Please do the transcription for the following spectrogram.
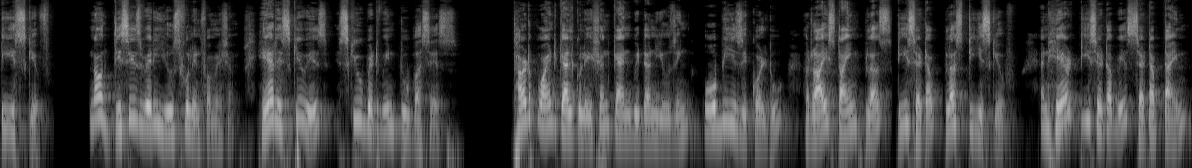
T skew. Now this is very useful information. Here skew is skew between two buses. Third point calculation can be done using OB is equal to rise time plus T setup plus T skew. And here T setup is setup time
